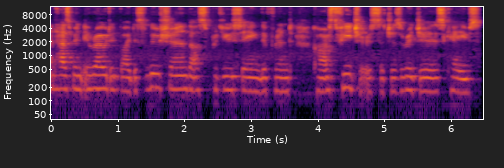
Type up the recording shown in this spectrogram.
and has been eroded by dissolution, thus producing different karst features such as ridges, caves,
